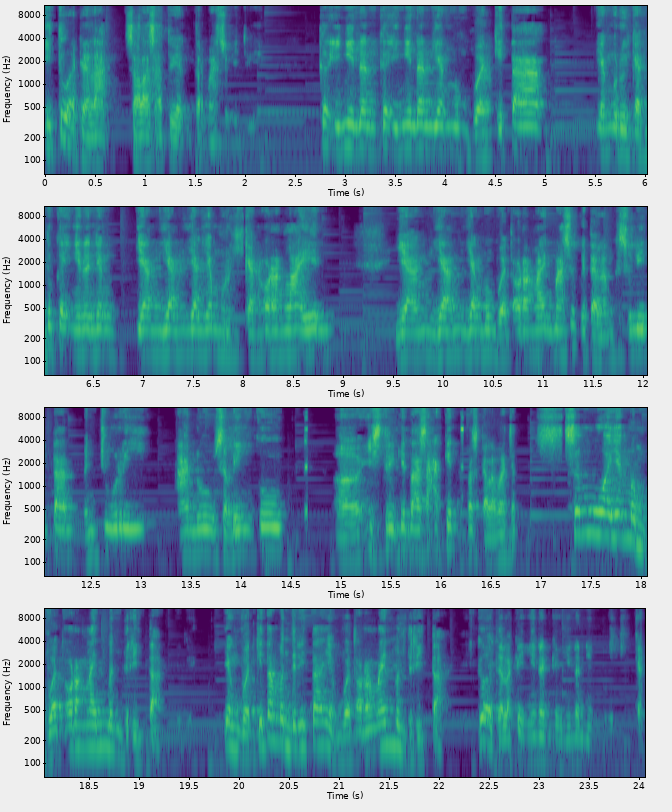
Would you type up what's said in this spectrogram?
Itu adalah salah satu yang termasuk itu ya keinginan-keinginan yang membuat kita yang merugikan itu keinginan yang yang yang yang yang merugikan orang lain, yang yang yang membuat orang lain masuk ke dalam kesulitan, mencuri, anu, selingkuh, uh, istri kita sakit apa segala macam. Semua yang membuat orang lain menderita, gitu. yang buat kita menderita, yang buat orang lain menderita, itu adalah keinginan-keinginan yang merugikan.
